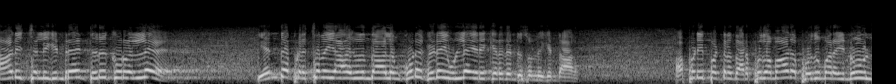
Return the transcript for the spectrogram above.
நாடி செல்லுகின்றேன். திருக்குறளில் எந்த பிரச்சனையாக இருந்தாலும் கூட விடை உள்ளே இருக்கிறது என்று சொல்லுகின்றார். அப்படிப்பட்ட அந்த அற்புதமான பொதுமறை நூல்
